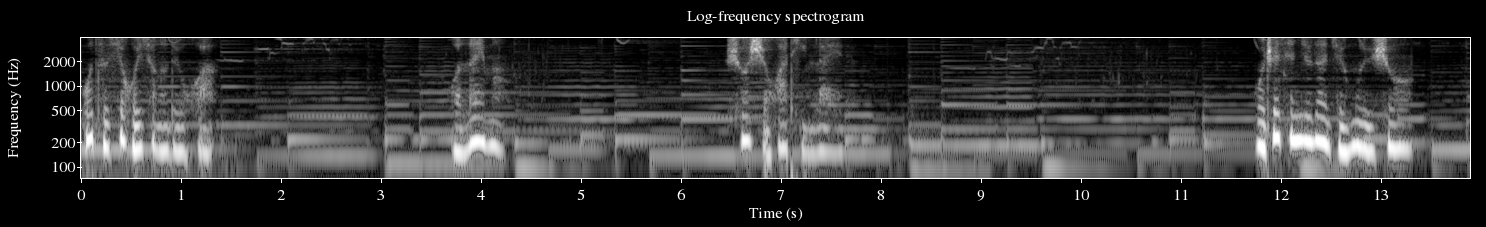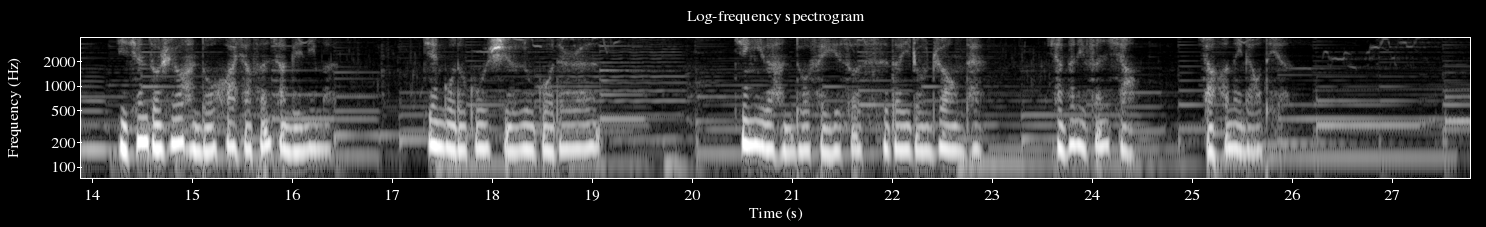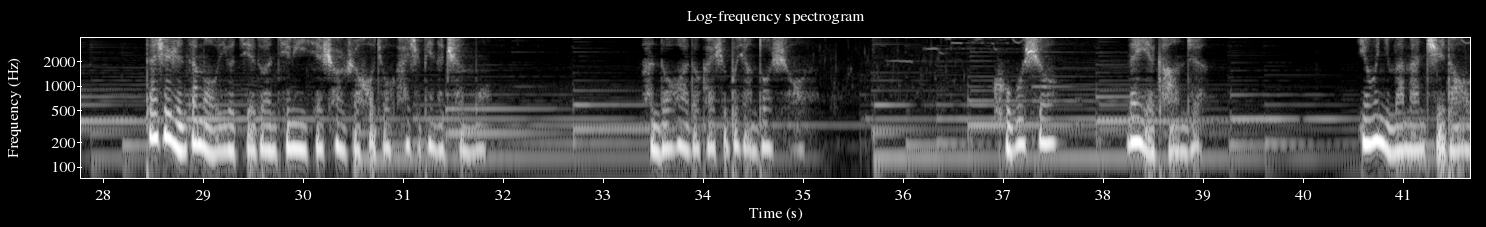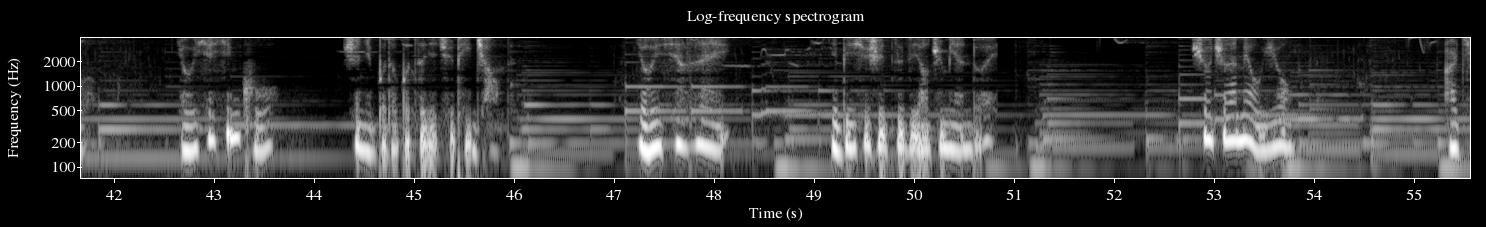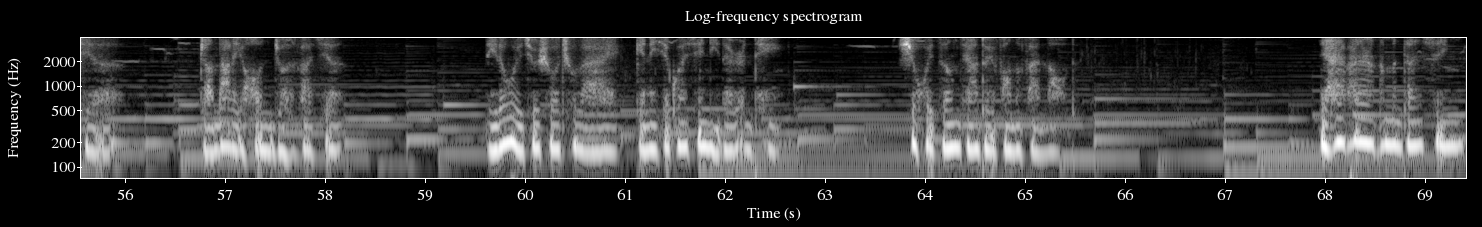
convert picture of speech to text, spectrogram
我仔细回想了对话，我累吗？说实话，挺累的。我之前就在节目里说。以前总是有很多话想分享给你们，见过的故事，路过的人，经历了很多匪夷所思的一种状态，想跟你分享，想和你聊天。但是人在某一个阶段经历一些事儿之后，就开始变得沉默，很多话都开始不想多说了，苦不说，累也扛着，因为你慢慢知道了，有一些辛苦。是你不得不自己去品尝的，有一些累，也必须是自己要去面对。说出来没有用，而且长大了以后，你就会发现，你的委屈说出来给那些关心你的人听，是会增加对方的烦恼的。你害怕让他们担心，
